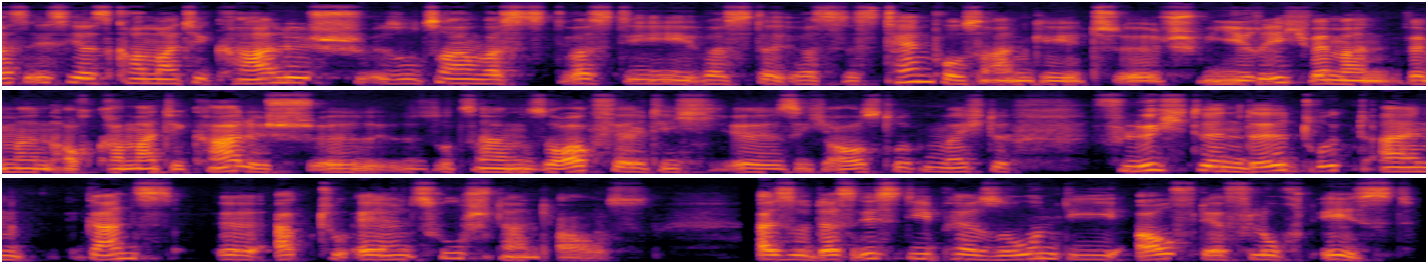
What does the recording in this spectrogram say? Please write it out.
das ist jetzt grammatikalisch sozusagen, was, was, die, was, was des Tempos angeht, äh, schwierig, wenn man, wenn man auch grammatikalisch äh, sozusagen sorgfältig äh, sich ausdrücken möchte. Flüchtende drückt einen ganz aktuellen Zustand aus. Also das ist die Person, die auf der Flucht ist.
